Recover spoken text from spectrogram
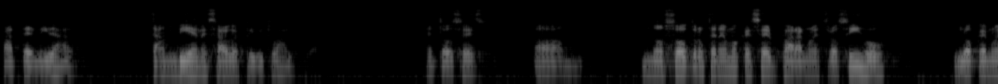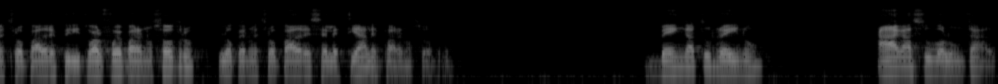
paternidad? También es algo espiritual. Entonces, um, nosotros tenemos que ser para nuestros hijos lo que nuestro Padre Espiritual fue para nosotros, lo que nuestro Padre Celestial es para nosotros. Venga tu reino, haga su voluntad.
